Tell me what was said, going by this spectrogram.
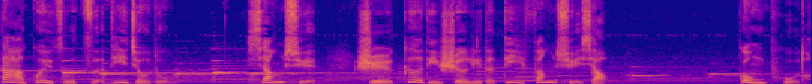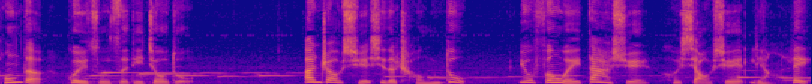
大贵族子弟就读；乡学是各地设立的地方学校。供普通的贵族子弟就读，按照学习的程度，又分为大学和小学两类。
